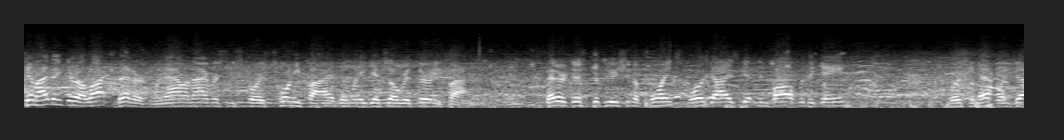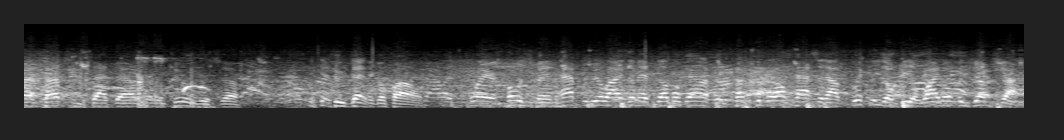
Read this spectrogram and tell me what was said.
Tim, I think they're a lot better when Allen Iverson scores 25 than when he gets over 35. And better distribution of points, more guys getting involved with the game. Of course, in that one, John Thompson sat down early too. Was uh, two technical fouls. College player, postmen have to realize on that double down, if they touch the ball, pass it out quickly, there'll be a wide open jump shot.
